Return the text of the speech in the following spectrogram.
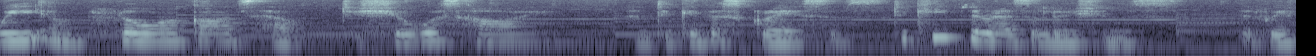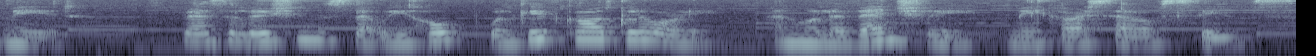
we implore God's help to show us how and to give us graces to keep the resolutions that we've made. Resolutions that we hope will give God glory and will eventually make ourselves saints.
